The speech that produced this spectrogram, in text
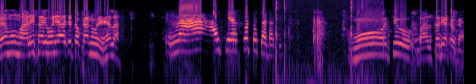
ବେ ମୁଁ ମାଳି ସାହି ଭଳିଆ ହଉଛି ଟୋକା ନୁହେଁ ହେଲା ନା ଆଉ କେରକ ଟୋକାଟା ମୁଁ ହଉଛୁ ବାଲସରିଆ ଟୋକା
